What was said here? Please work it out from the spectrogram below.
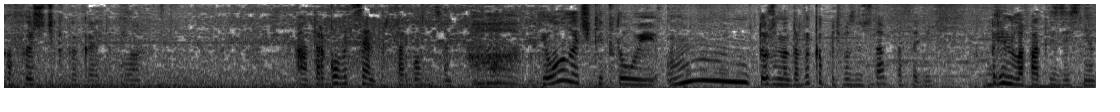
Кафешечка какая-то была. А, торговый центр, торговый центр. елочки туи. М, Тоже надо выкопать, возле штаба посадить. Блин, лопаты здесь нет.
